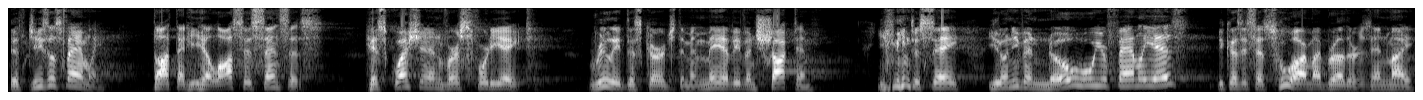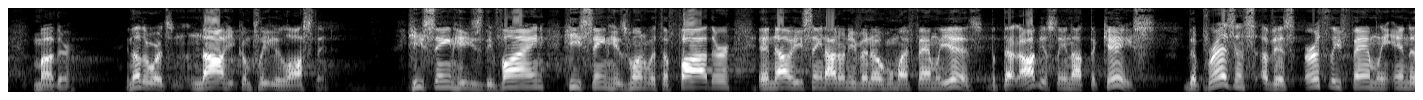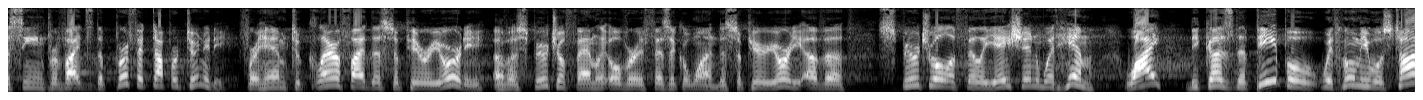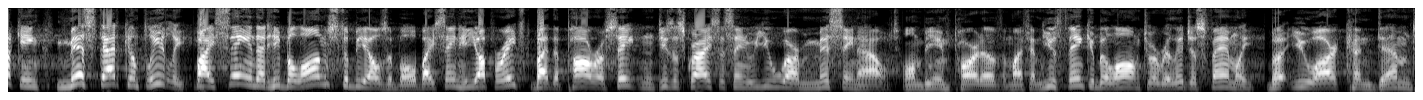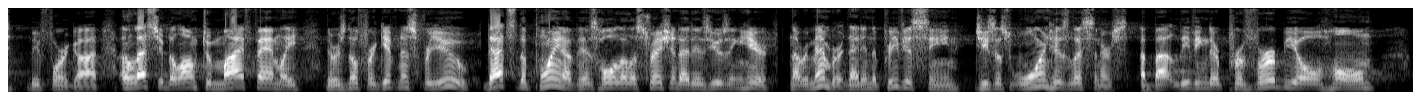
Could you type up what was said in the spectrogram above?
If Jesus' family thought that he had lost his senses, his question in verse 48 really discouraged him and may have even shocked him. You mean to say you don't even know who your family is? Because he says, Who are my brothers and my mother? In other words, now he completely lost it. He's saying he's divine. He's saying he's one with the Father. And now he's saying, I don't even know who my family is. But that obviously not the case. The presence of his earthly family in the scene provides the perfect opportunity for him to clarify the superiority of a spiritual family over a physical one. The superiority of a spiritual affiliation with him why? Because the people with whom he was talking missed that completely. By saying that he belongs to Beelzebul, by saying he operates by the power of Satan, Jesus Christ is saying you are missing out on being part of my family. You think you belong to a religious family, but you are condemned before God. Unless you belong to my family, there is no forgiveness for you. That's the point of his whole illustration that he's using here. Now remember that in the previous scene, Jesus warned his listeners about leaving their proverbial home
